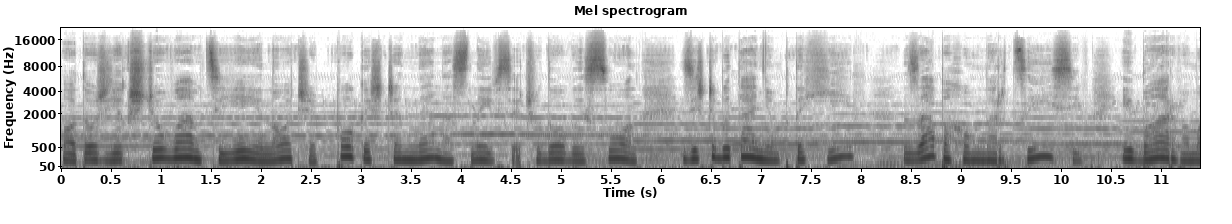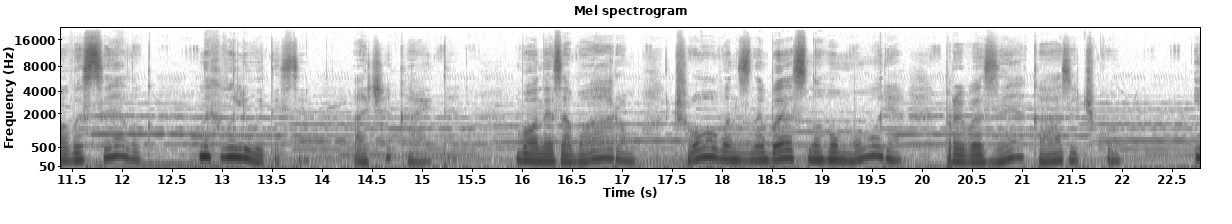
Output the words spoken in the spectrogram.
Отож, якщо вам цієї ночі поки ще не наснився чудовий сон зі щебетанням птахів, запахом нарцисів і барвами веселок, не хвилюйтеся, а чекайте, бо незабаром човен з небесного моря привезе казочку і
